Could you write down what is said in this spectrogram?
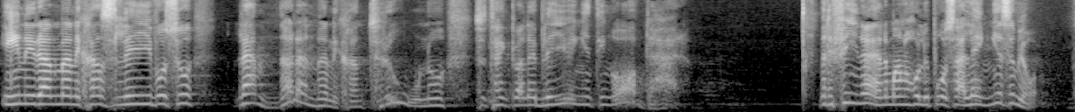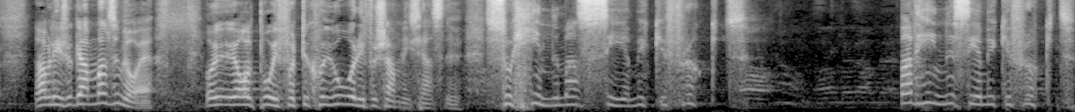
in i den människans liv och så lämnar den människan tron och så tänker man det blir ju ingenting av det här. Men det fina är när man håller på så här länge som jag när man blir så gammal som jag är, och jag har hållit på i 47 år i församlingstjänst nu, så hinner man se mycket frukt. Man hinner se mycket frukt.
